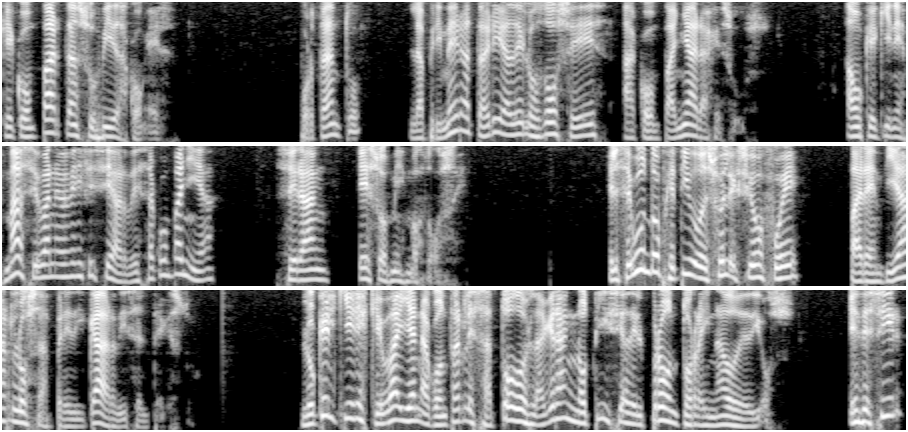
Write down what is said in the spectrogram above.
que compartan sus vidas con él. Por tanto, la primera tarea de los doce es acompañar a Jesús, aunque quienes más se van a beneficiar de esa compañía serán esos mismos doce. El segundo objetivo de su elección fue para enviarlos a predicar, dice el texto. Lo que él quiere es que vayan a contarles a todos la gran noticia del pronto reinado de Dios, es decir,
